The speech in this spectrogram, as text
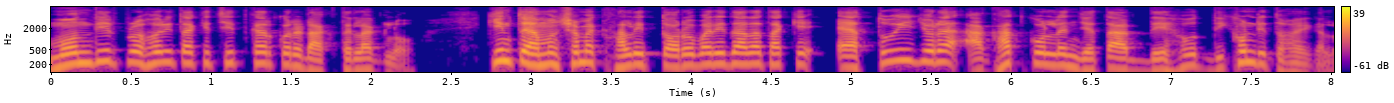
মন্দির প্রহরী তাকে চিৎকার করে ডাকতে লাগল। কিন্তু এমন সময় খালিদ তরবারি দ্বারা তাকে এতই জোরে আঘাত করলেন যে তার দেহ দ্বিখণ্ডিত হয়ে গেল।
